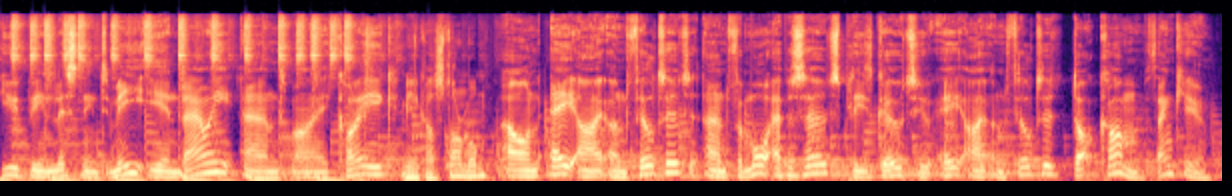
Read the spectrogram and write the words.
You've been listening to me, Ian Bowie, and my colleague Mikael Stormbom, on AI Unfiltered. And for more episodes, please go to aiunfiltered.com. Thank you.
